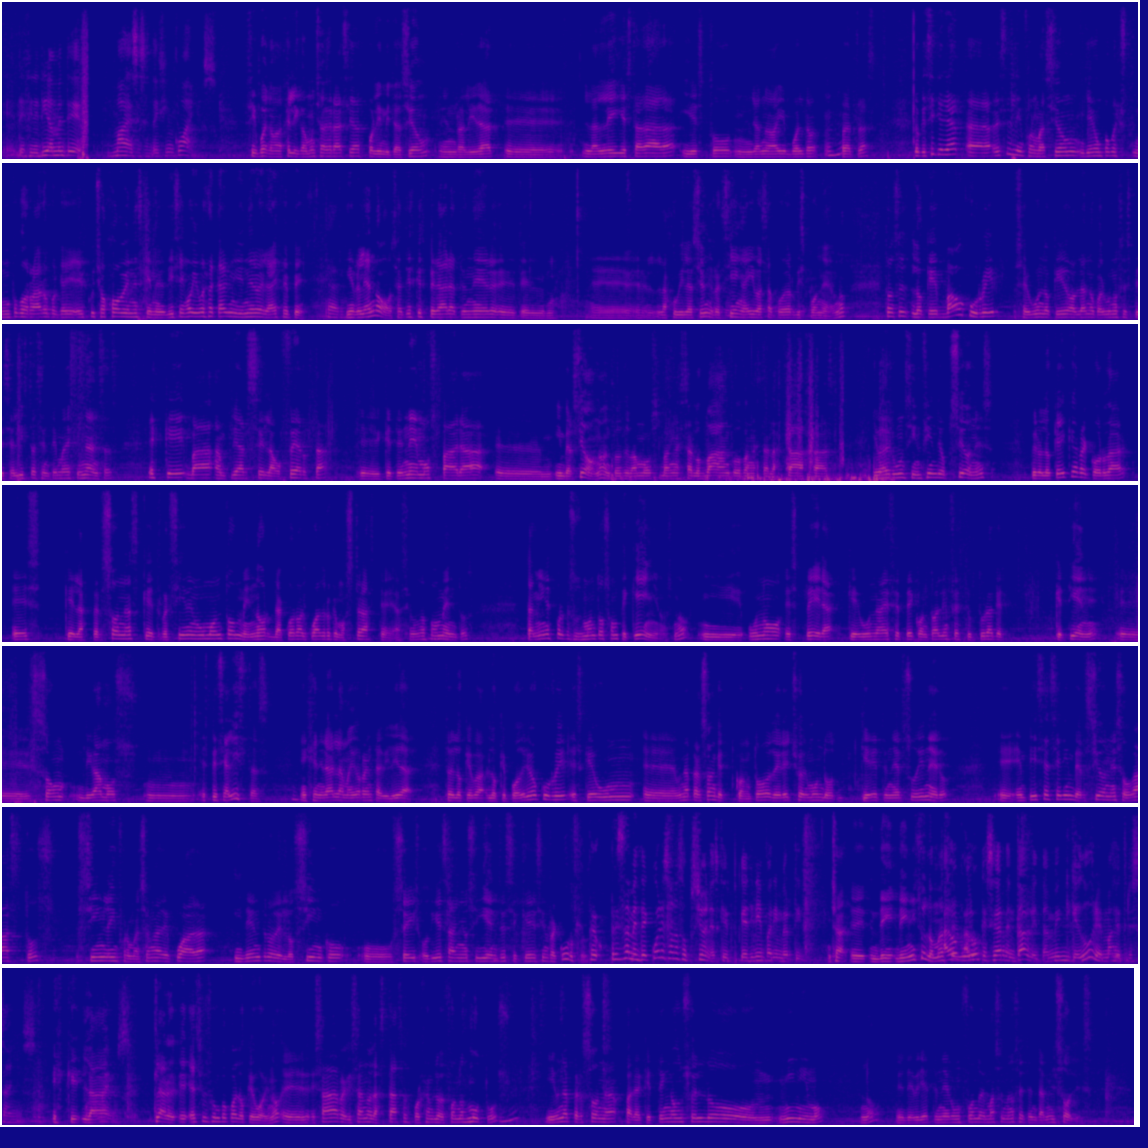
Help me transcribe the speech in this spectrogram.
eh, definitivamente más de 65 años. Sí, bueno, Angélica, muchas gracias por la invitación. En realidad, eh, la ley está dada y esto ya no hay vuelta para atrás. Lo que sí quería, a veces la información llega un poco un poco raro porque he escuchado jóvenes que me dicen, oye, voy a sacar mi dinero de la AFP. Y en realidad no, o sea, tienes que esperar a tener eh, la jubilación y recién ahí vas a poder disponer, ¿no? Entonces, lo que va a ocurrir, según lo que he ido hablando con algunos especialistas en tema de finanzas, es que va a ampliarse la oferta eh, que tenemos para eh, inversión, ¿no? Entonces vamos, van a estar los bancos, van a estar las cajas y va a haber un sinfín de opciones, pero lo que hay que recordar es que las personas que reciben un monto menor, de acuerdo al cuadro que mostraste hace unos momentos, también es porque sus montos son pequeños, ¿no? Y uno espera que una AFP con toda la infraestructura que, que tiene eh, son, digamos, mm, especialistas en generar la mayor rentabilidad. Entonces lo que, va, lo que podría ocurrir es que un, eh, una persona que con todo derecho del mundo quiere tener su dinero, eh, empiece a hacer inversiones o gastos sin la información adecuada y dentro de los 5 o 6 o 10 años siguientes se quede sin recursos. Pero precisamente, ¿cuáles son las opciones que, tienen para invertir? O sea, eh, de, inicio lo más algo, seguro... Algo que sea rentable también y que dure más de 3 años. Es que la... Claro, e, eso es un poco a lo que voy, ¿no? Eh, estaba revisando las tasas, por ejemplo, de fondos mutuos y una persona para que tenga un sueldo mínimo, ¿no? Eh, debería tener un fondo de más o menos 70 mil soles.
